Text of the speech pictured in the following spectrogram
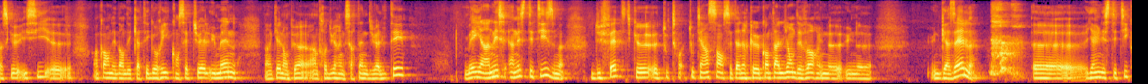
parce que ici, euh, encore, on est dans des catégories conceptuelles humaines dans lesquelles on peut introduire une certaine dualité. Mais il y a un, esthétisme du fait que euh, tout, est un sens. C'est-à-dire que quand un lion dévore une, gazelle, euh, il y a une esthétique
